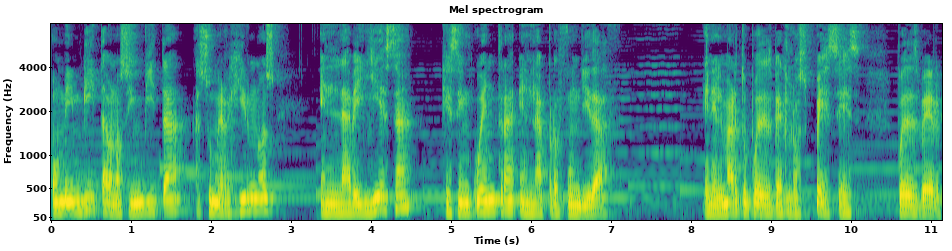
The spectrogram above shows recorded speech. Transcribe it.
o me invita o nos invita a sumergirnos en la belleza que se encuentra en la profundidad. En el mar tú puedes ver los peces, puedes ver,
